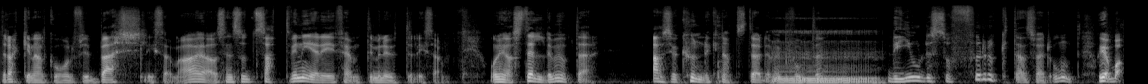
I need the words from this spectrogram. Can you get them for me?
drack en alkoholfri bärs liksom. Ja, ja. Och sen så satt vi ner i 50 minuter liksom. Och när jag ställde mig upp där, Alltså jag kunde knappt stödja mig på foten. Det gjorde så fruktansvärt ont. Och jag bara,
